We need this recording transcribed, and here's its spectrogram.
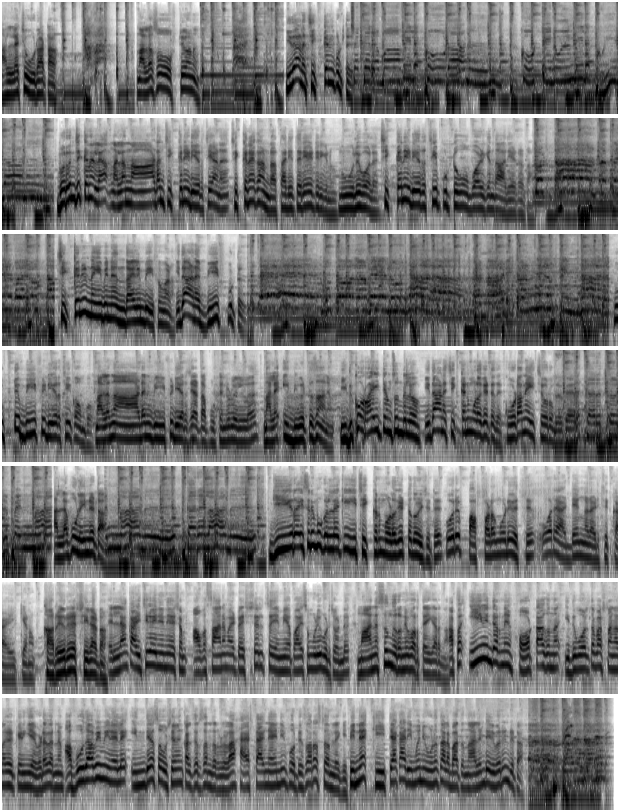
നല്ല ചൂടാട്ടാ. നല്ല സോഫ്റ്റ് ആണ്. ഇതാണ് ചിക്കൻ പുട്ട്. വെറും ചിക്കൻ അല്ല നല്ല നാടൻ ചിക്കൻ ഇടിയിറച്ചിയാണ്. ചിക്കനെ കണ്ട തരി തരിയായിട്ടിരിക്കുന്നു നൂൽ പോലെ. ചിക്കൻ ഇടിയിറച്ചി പുട്ട് പോകുമ്പോഴേക്കും കഴിക്കുന്നത് ആദ്യമായിട്ടാ ചിക്കൻ ഉണ്ടെങ്കിൽ പിന്നെ എന്തായാലും ബീഫും വേണം. ഇതാണ് ബീഫ് പുട്ട്. പുട്ട് ബീഫ് ഇടിയിറച്ചി കോമ്പോ നല്ല നാടൻ ബീഫ് ഇടിയിറച്ചി കേട്ടാ പുട്ടിന്റെ ഉള്ളിലുള്ള നല്ല ഇടിവെട്ട് സാധനം. ഇത് കുറെ ഐറ്റംസ് ഉണ്ടല്ലോ. ഇതാണ് ചിക്കൻ മുളകെട്ടത് കൂടെ നെയ്ച്ചോറും. നല്ല പുളിയുണ്ട് കേട്ടാ കരളാണ്. ഗീ റൈസിന് മുകളിലേക്ക് ഈ ചിക്കൻ മുളകിട്ടത് ഒഴിച്ചിട്ട് ഒരു പപ്പടം കൂടി വെച്ച് ഒരടി അങ്ങോട്ട് അടിച്ച് കഴിക്കണം. കറി ഒരു രക്ഷയിലാട്ടോ എല്ലാം കഴിച്ചു കഴിഞ്ഞതിന് ശേഷം അവസാനമായിട്ട് സ്പെഷ്യൽ സേമിയ പായസം കൂടി കുടിച്ചോണ്ട് മനസ്സ് നിറഞ്ഞു പുറത്തേക്ക് ഇറങ്ങാം. അപ്പൊ ഈ വിന്ററിന് ഹോട്ടാകുന്ന ഇതുപോലത്തെ ഭക്ഷണങ്ങൾ കഴിക്കണമെങ്കിൽ എവിടെ വരണം? അബുദാബി മീനയിലെ India social and culture സെന്ററിലുള്ള hash tag nineteen forty four റെസ്റ്റോറന്റിലേക്ക് പിന്നെ കീറ്റ കരിമ ന്യൂണ് തലഭാഗത്ത് നാലും ഡെലിവറി ഉണ്ട് കേട്ടോ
